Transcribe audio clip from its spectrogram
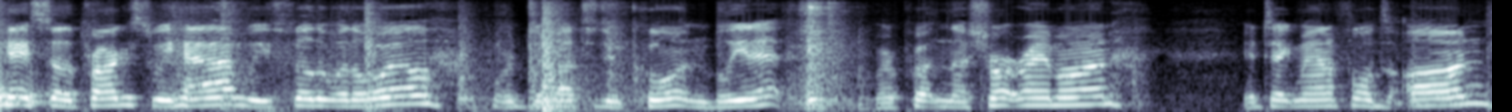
Okay, so the progress we have, we filled it with oil. We're about to do coolant and bleed it. We're putting the short ram on, intake manifolds on.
